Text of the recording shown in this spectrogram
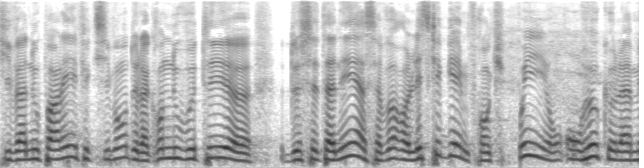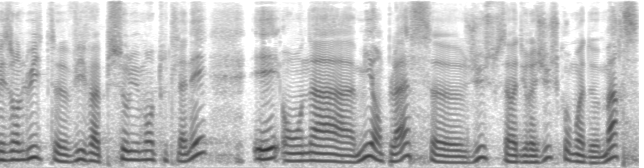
qui va nous parler effectivement de la grande nouveauté euh, de cette année, à savoir l'escape game, Franck. Oui, on, veut que la Maison de l'Huître vive absolument toute l'année et on a mis en place, euh, juste, ça va durer jusqu'au mois de mars,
